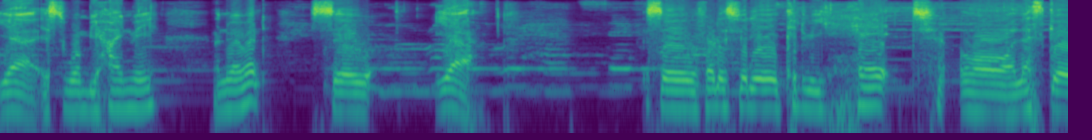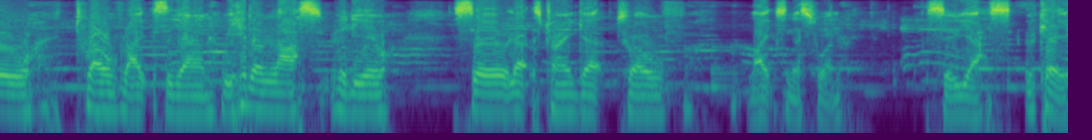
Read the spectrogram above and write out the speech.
yeah, it's the one behind me at the moment. So yeah, so for this video, could we hit, or let's go 12 likes again. We hit on last video, so let's try and get 12 likes in this one. So yes, okay,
